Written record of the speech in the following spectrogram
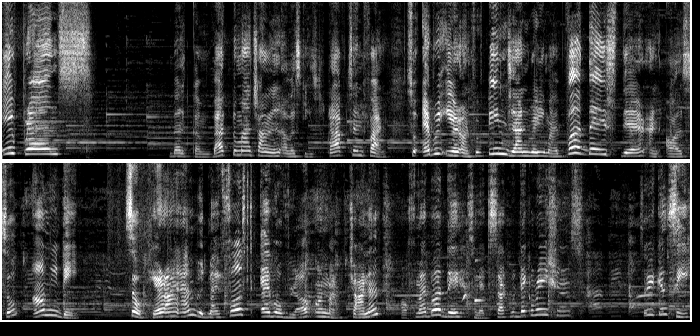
Hey friends! Welcome back to my channel Awasthi's Crafts and Fun. So every year on 15 January my birthday is there and also Army Day. So here I am with my first ever vlog on my channel of my birthday. So let's start with decorations. So you can see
